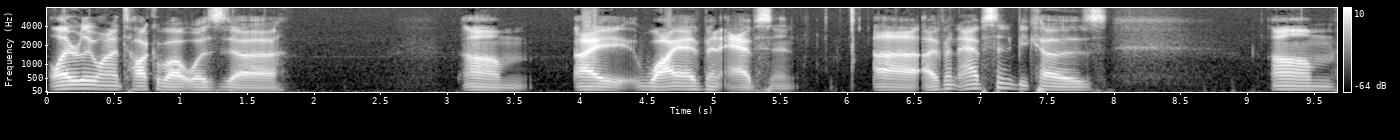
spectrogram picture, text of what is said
all I really want to talk about was uh, um, I why I've been absent. Uh, I've been absent because um,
